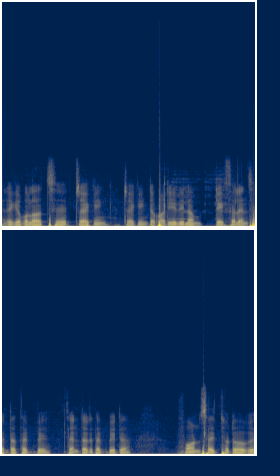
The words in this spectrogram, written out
এটাকে বলা হচ্ছে ট্র্যাকিং ট্র্যাকিংটা বাড়িয়ে দিলাম। টেক্সট অ্যালাইন সেন্টার থাকবে সেন্টারে থাকবে এটা। ফন্ট সাইজ ছোট হবে।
